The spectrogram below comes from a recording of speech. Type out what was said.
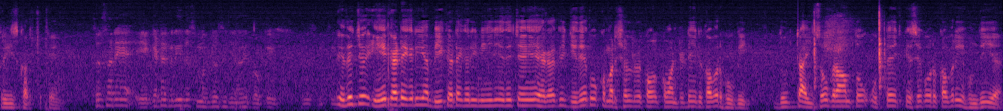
ਫ੍ਰੀਜ਼ ਕਰ ਚੁੱਕੇ ਹਾਂ। ਸਰ ਸਰ ਇਹ ਏ ਕੈਟਾਗਰੀ ਦੇ ਸਮਗਲਰ ਸੀ ਜਿਨ੍ਹਾਂ ਦੀ ਪ੍ਰਾਪਰਟੀ ਇਹਦੇ 'ਚ ਏ ਕੈਟਾਗਰੀ ਜਾਂ ਬੀ ਕੈਟਾਗਰੀ ਨਹੀਂ ਹੈ ਜੀ, ਇਹਦੇ 'ਚ ਇਹ ਹੈਗਾ ਕਿ ਜਿਹਦੇ ਕੋਲ ਕਮਰਸ਼ੀਅਲ ਕੁਆਂਟੀਟੀ ਰਿਕਵਰ ਹੋਗੀ 250 ਗ੍ਰਾਮ ਤੋਂ ਉੱਤੇ ਕਿਸੇ ਕੋਲ ਰਿਕਵਰੀ ਹੁੰਦੀ ਹੈ,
